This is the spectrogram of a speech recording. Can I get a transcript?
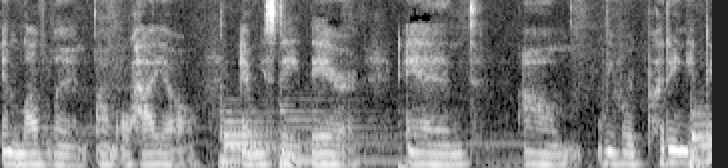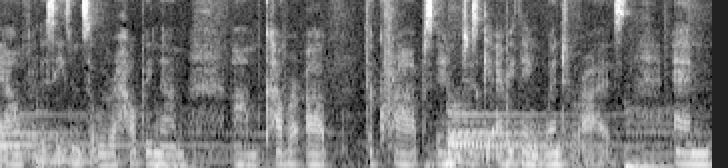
in Loveland, um, Ohio, and we stayed there, and um, we were putting it down for the season. So we were helping them um, cover up the crops and just get everything winterized. And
